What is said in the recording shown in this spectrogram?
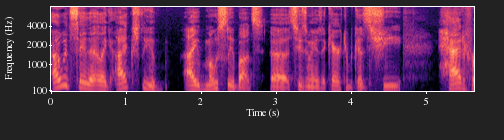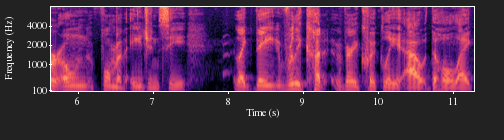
i would say that like I actually I mostly bought uh, Suzume as a character because she had her own form of agency. Like they really cut very quickly out the whole like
